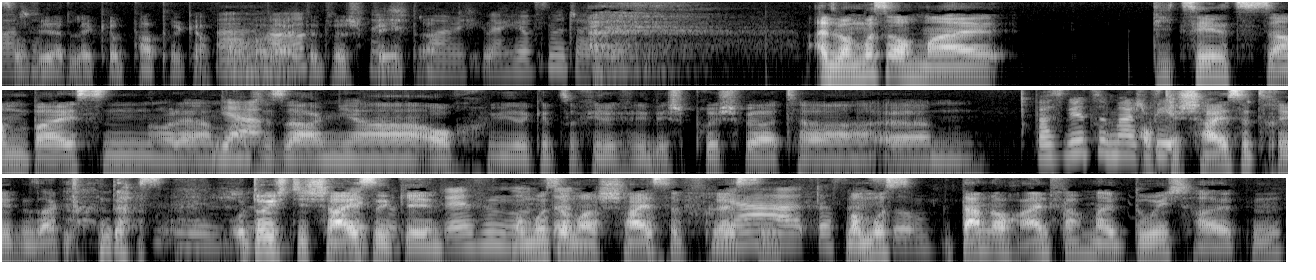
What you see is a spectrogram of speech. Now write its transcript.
Sophie hat leckere Paprika vorbereitet für ich später. freue mich gleich aufs Mittagessen. Also man muss auch mal die Zähne zusammenbeißen oder Ja. manche sagen ja auch, wieder gibt so viele, viele Sprichwörter. Ähm, Was wir zum auf Beispiel die Scheiße treten, sagt man das? Äh, Und durch die Scheiße Scheiße gehen. Man muss auch mal Scheiße fressen. Ja, man muss so. dann auch einfach mal durchhalten.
